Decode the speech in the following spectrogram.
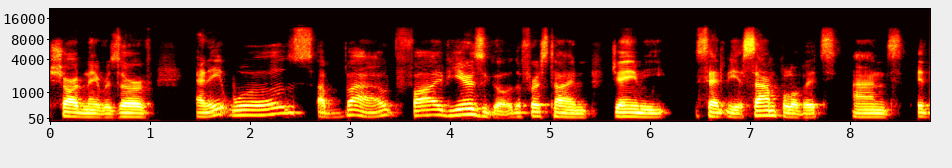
Chardonnay Reserve. And it was about five years ago, the first time Jamie sent me a sample of it and it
